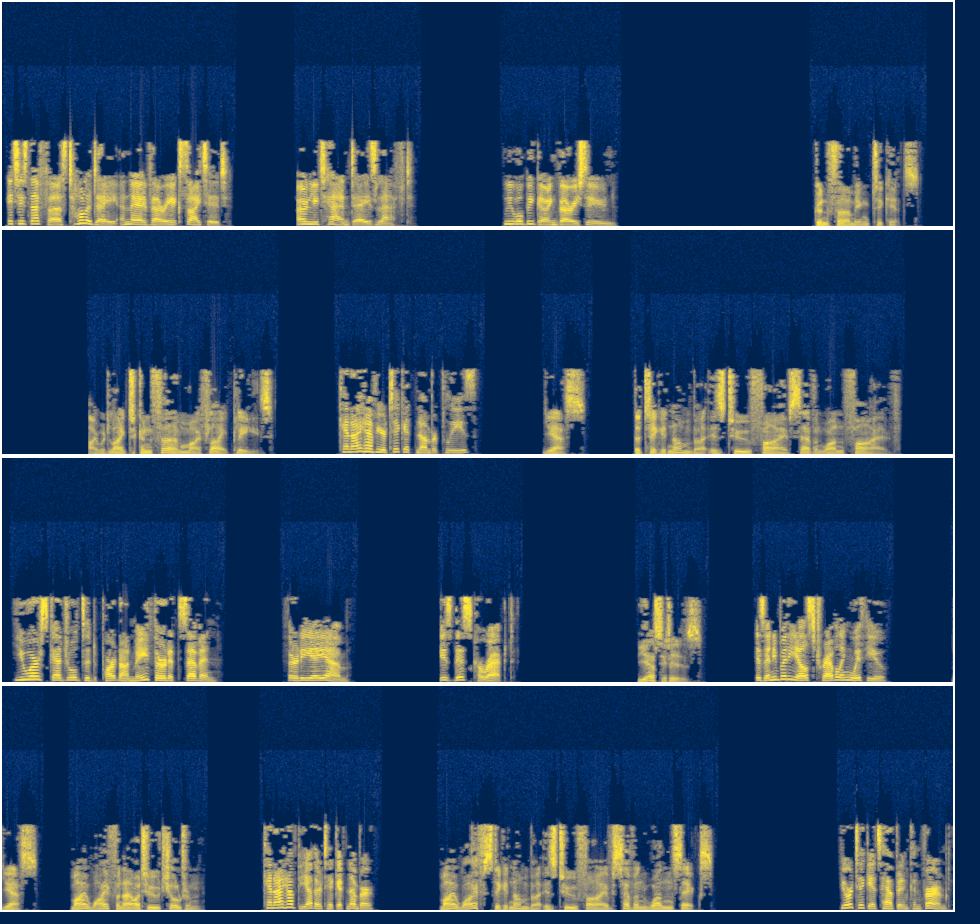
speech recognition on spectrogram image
It is their first holiday and they are very excited. Only 10 days left. We will be going very soon. Confirming tickets. I would like to confirm my flight, please. Can I have your ticket number, please? Yes. The ticket number is 25715. You are scheduled to depart on May 3rd at 7:30 a.m. Is this correct? Yes, it is. Is anybody else traveling with you? Yes. My wife and our two children. Can I have the other ticket number? My wife's ticket number is 25716. Your tickets have been confirmed.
